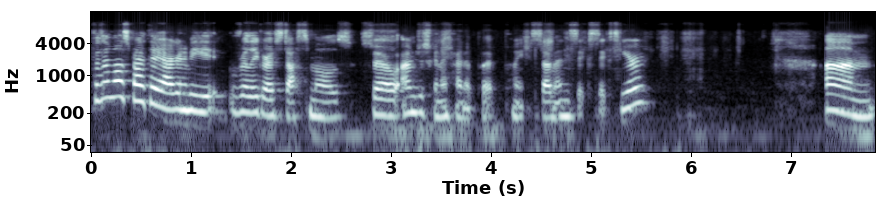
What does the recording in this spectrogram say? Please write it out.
for the most part, they are going to be really gross decimals. So I'm just going to kind of put 0.766 here. Um,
